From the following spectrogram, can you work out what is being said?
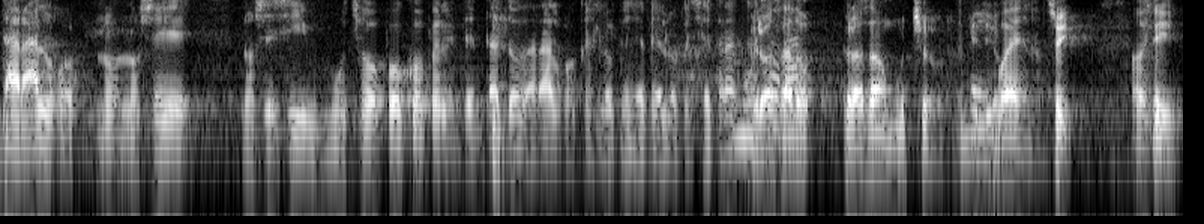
dar algo, no, no sé no sé si mucho o poco, pero intentando dar algo, que es lo que, de lo que se trata. Mucho Pero has dado, pero has dado mucho, Emilio. Bueno. Sí, Oye. sí.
